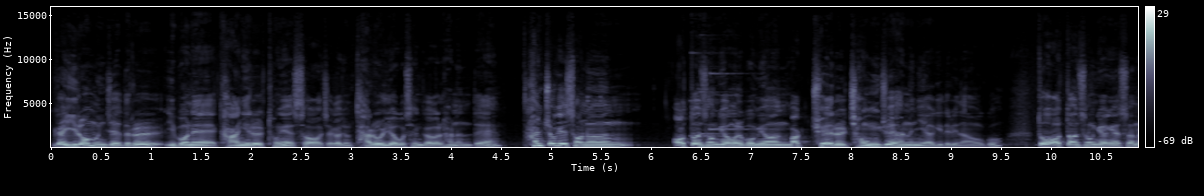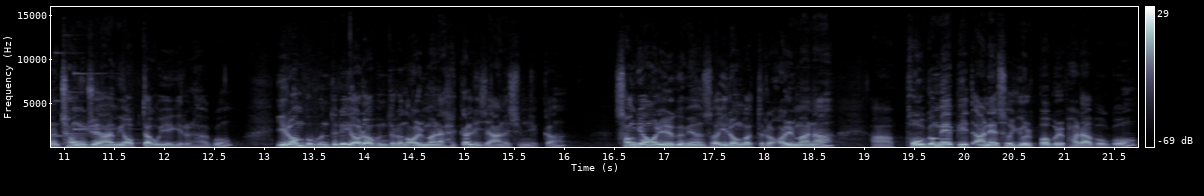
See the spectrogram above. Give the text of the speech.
그러니까 이런 문제들을 이번에 강의를 통해서 제가 좀 다루려고 생각을 하는데 한쪽에서는 어떤 성경을 보면 막 죄를 정죄하는 이야기들이 나오고 또 어떤 성경에서는 정죄함이 없다고 얘기를 하고 이런 부분들이 여러분들은 얼마나 헷갈리지 않으십니까? 성경을 읽으면서 이런 것들을 얼마나 아, 복음의 빛 안에서 율법을 바라보고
